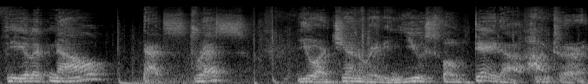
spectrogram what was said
Feel it now? That stress? You are generating useful data, Hunter.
